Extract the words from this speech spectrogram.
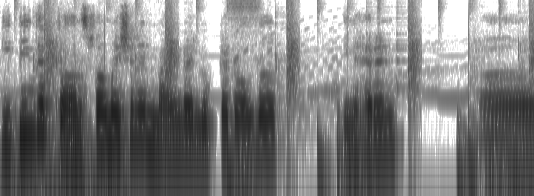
keeping that transformation in mind, I looked at all the inherent uh,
